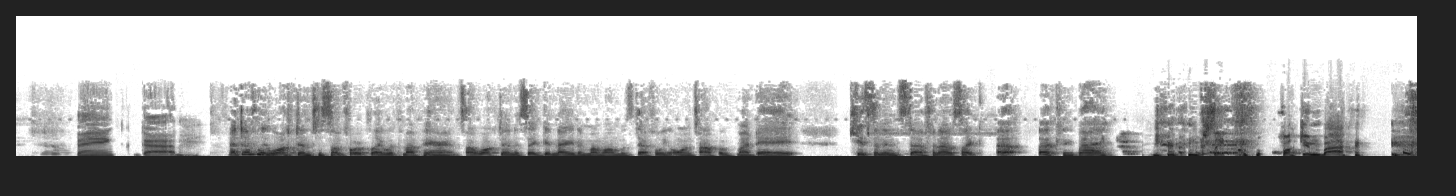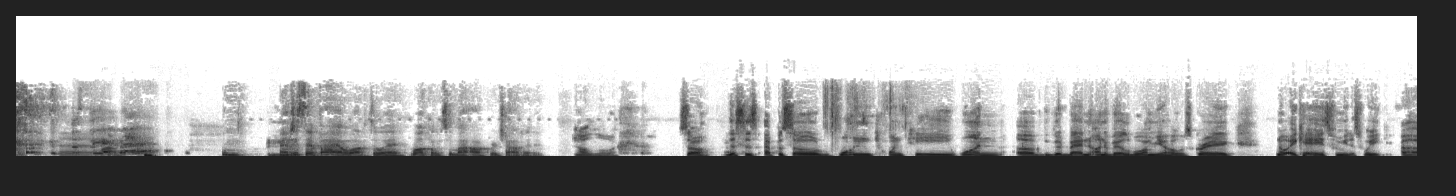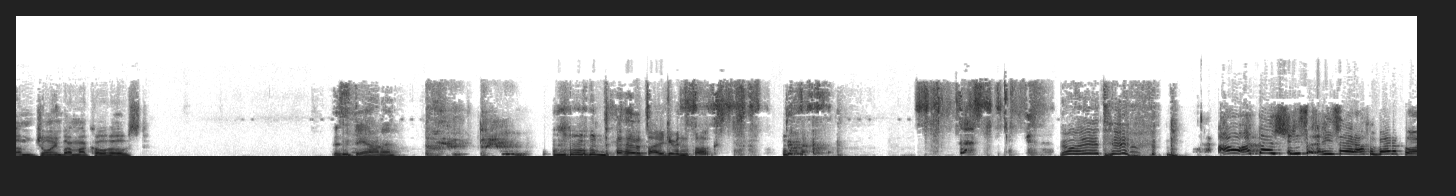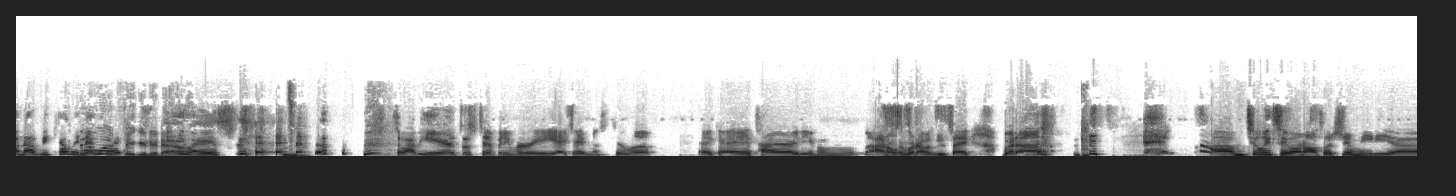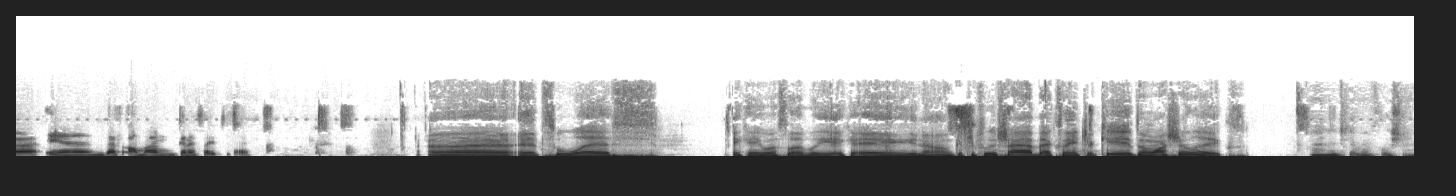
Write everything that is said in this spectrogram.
Thank God. I definitely walked into some foreplay with my parents. I walked in to say goodnight, and my mom was definitely on top of my dad, kissing and stuff. And I was like, oh, okay, bye. Just like, fucking bye. bye. I just said bye and walked away. Welcome to my awkward childhood. Oh Lord. So this is episode 121 of the Good, Bad, and Unavailable. I'm your host, Greg. No AKAs for me this week. Uh, I'm joined by my co-host. This is Diana. That's all you're giving the folks. Go ahead, Tim. Oh, I thought she said, he said alphabetical, and that'd be Kelly No next, one right? figured it out. Anyways, so I'm here. This is Tiffany Marie, aka Miss Tulip, aka Tired. Even I don't remember what I was gonna say, but um, um, two weeks on all social media, and that's all I'm gonna say today. Uh, it's Wes, aka Wes Lovely, aka you know, get your flu shot, vaccinate your kids, and wash your legs. I need to get my flu shot.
